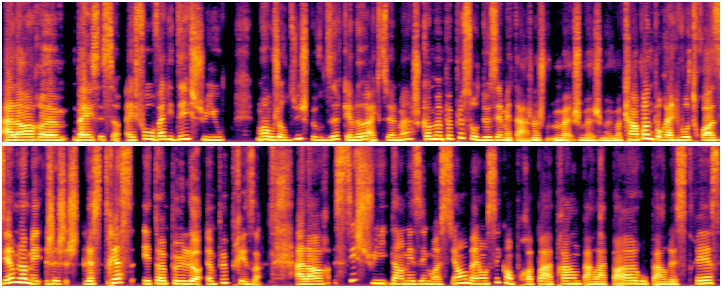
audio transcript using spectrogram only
Alors, euh, ben c'est ça. Il faut valider je suis où? Moi, aujourd'hui, je peux vous dire que là, actuellement, je suis comme un peu plus au deuxième étage. je, me, je, me, je me cramponne pour arriver au troisième le stress est un peu là, un peu présent. Alors, si je suis dans mes émotions, ben on sait qu'on ne pourra pas apprendre par la peur ou par le stress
